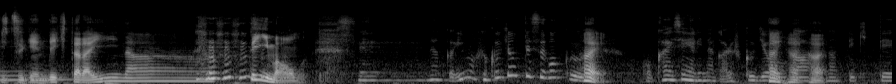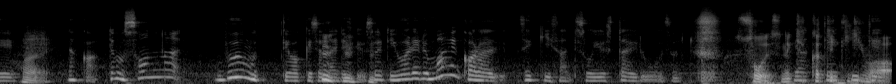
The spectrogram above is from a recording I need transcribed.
実現できたらいいなーって今は思ってへー。なんか今副業ってすごく、ます。はい、こう会社員やりながら副業はいはいはい。がなってきて、はい。なんかでもそんなブームってわけじゃないですけど、うんうんうん。そうやって言われる前からゼッキーさんってそういうスタイルをずっそうですね。とや結果ってきて的には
